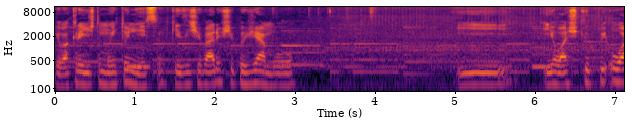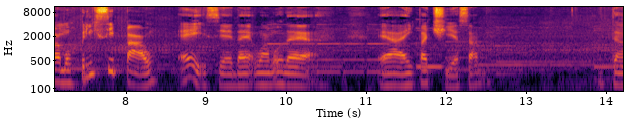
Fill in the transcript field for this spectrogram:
Eu acredito muito nisso, que existe vários tipos de amor. E, e eu acho que o, o amor principal é esse, é da, o amor da é a empatia, sabe? Então,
